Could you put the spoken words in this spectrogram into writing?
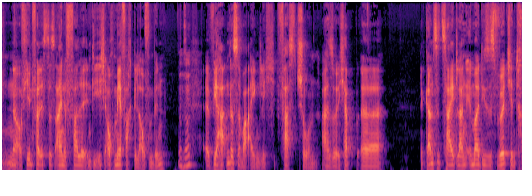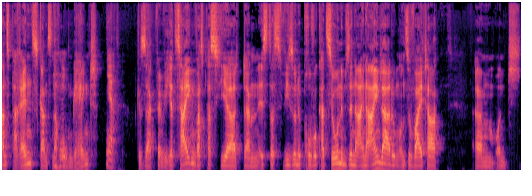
Na, auf jeden Fall ist das eine Falle, in die ich auch mehrfach gelaufen bin. Mhm. Äh, wir hatten das aber eigentlich fast schon. Also ich habe äh, eine ganze Zeit lang immer dieses Wörtchen Transparenz ganz nach mhm. oben gehängt. Ja. Gesagt, wenn wir hier zeigen, was passiert, dann ist das wie so eine Provokation im Sinne einer Einladung und so weiter. Ähm, und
